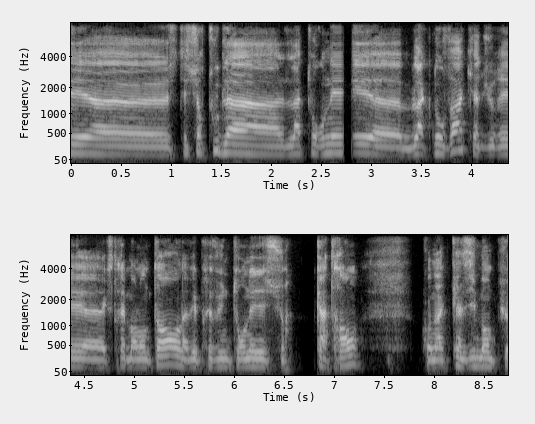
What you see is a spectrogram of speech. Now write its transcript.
euh, c'était surtout de la, tournée euh, Black Nova qui a duré euh, extrêmement longtemps. On avait prévu une tournée sur quatre ans qu'on a quasiment pu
